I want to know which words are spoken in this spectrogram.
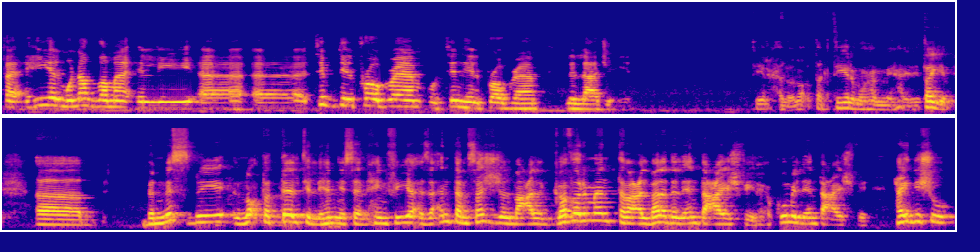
فهي المنظمة اللي uh, uh, تبدي ال program وتنهي ال program للاجئين. كثير حلو. نقطة كثير مهمة هيدي. طيب آه بالنسبة النقطة الثالثة اللي هن سامحين فيها إذا أنت مسجل مع الجفرمنت تبع البلد اللي أنت عايش فيه الحكومة اللي أنت عايش فيه هيدي شو؟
